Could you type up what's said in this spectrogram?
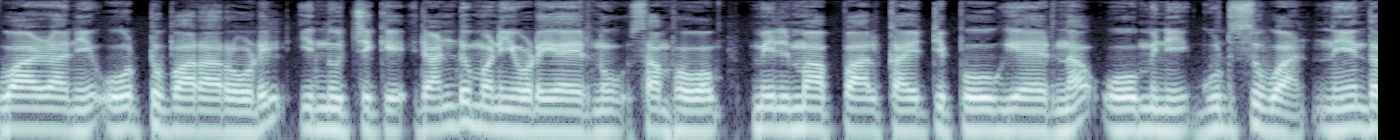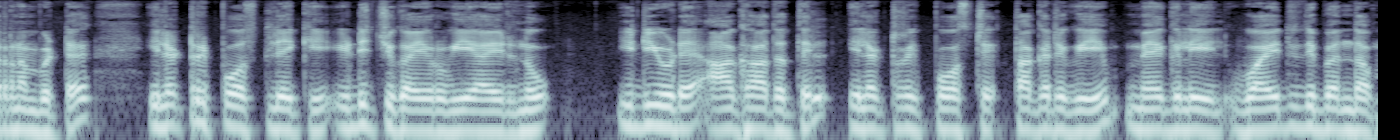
വാഴാനി ഓട്ടുപാറ റോഡിൽ ഇന്നുച്ചയ്ക്ക് രണ്ടു മണിയോടെയായിരുന്നു സംഭവം. മിൽമ പാൽ കയറ്റി പോവുകയായിരുന്ന ഓമിനി ഗുഡ്സ് വാൻ നിയന്ത്രണം വിട്ട് ഇലക്ട്രിക് പോസ്റ്റിലേക്ക് ഇടിച്ചു കയറുകയായിരുന്നു. ഇടിയുടെ ആഘാതത്തിൽ ഇലക്ട്രിക് പോസ്റ്റ് തകരുകയും മേഖലയിൽ വൈദ്യുതി ബന്ധം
